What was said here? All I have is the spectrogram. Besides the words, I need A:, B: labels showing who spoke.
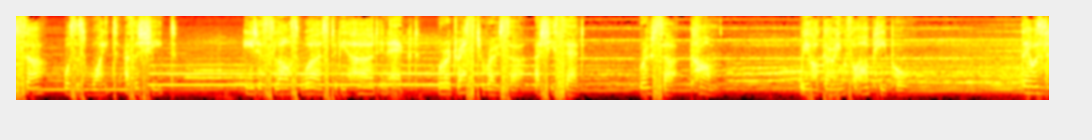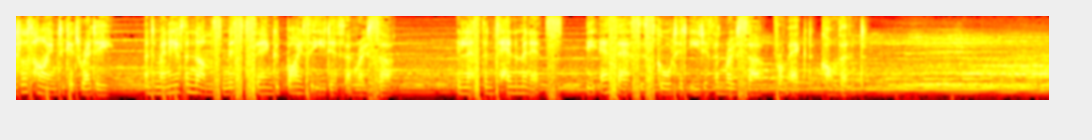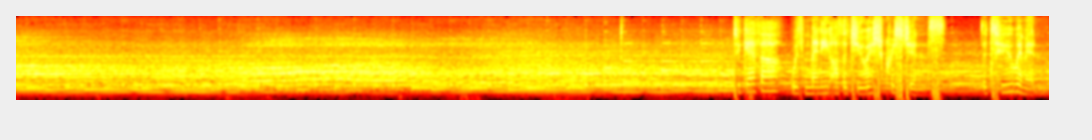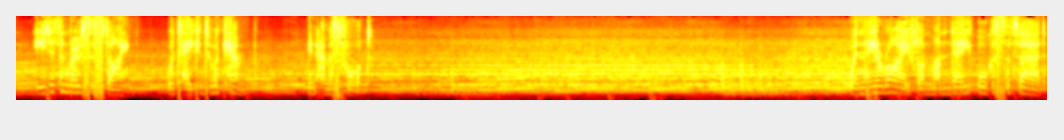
A: Rosa was as white as a sheet. Edith's last words to be heard in Echt were addressed to Rosa as she said, Rosa, come. We are going for our people. There was little time to get ready, and many of the nuns missed saying goodbye to Edith and Rosa. In less than ten minutes, the SS escorted Edith and Rosa from Echt Convent. Together with many other Jewish Christians, the two women, Edith and Rosa Stein, were taken to a camp in Amersfoort. When they arrived on Monday, August the 3rd,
